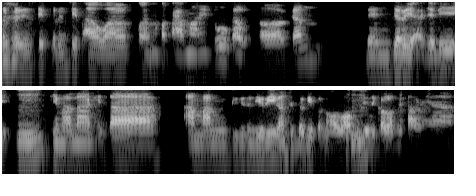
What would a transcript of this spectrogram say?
prinsip-prinsip awal yang pertama itu kalau eh, kan danger ya jadi Hmm. gimana kita aman diri sendiri kan sebagai penolong Hmm. jadi kalau misalnya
